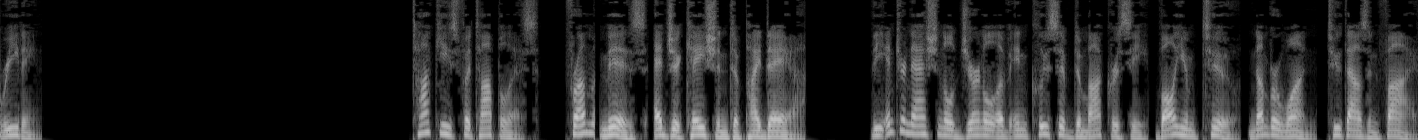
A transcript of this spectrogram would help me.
reading Takis Fotopoulos. From Ms. Education to Paideia. The International Journal of Inclusive Democracy, Volume 2, No. 1, 2005.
